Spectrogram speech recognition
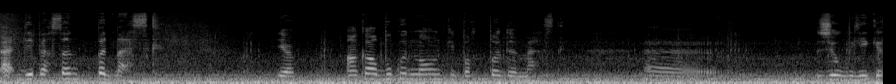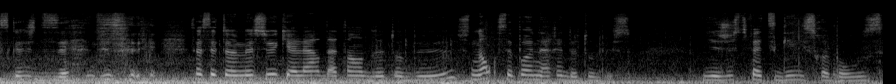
ah, des personnes pas de masque. Il encore beaucoup de monde qui ne porte pas de masque. Euh, j'ai oublié qu'est-ce que je disais. Ça, c'est un monsieur qui a l'air d'attendre l'autobus. Non, c'est pas un arrêt d'autobus. Il est juste fatigué, il se repose.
